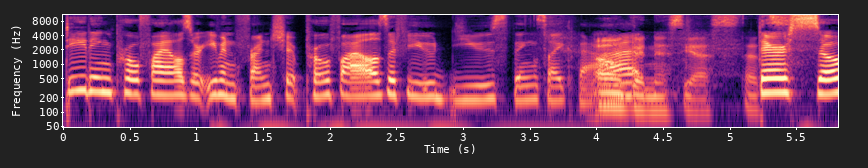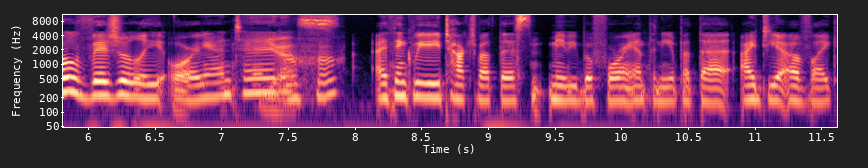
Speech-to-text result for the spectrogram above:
dating profiles or even friendship profiles, if you use things like that, oh goodness, yes. That's, they're so visually oriented. yes. Mhm. I think we talked about this maybe before, Anthony, but the idea of like,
